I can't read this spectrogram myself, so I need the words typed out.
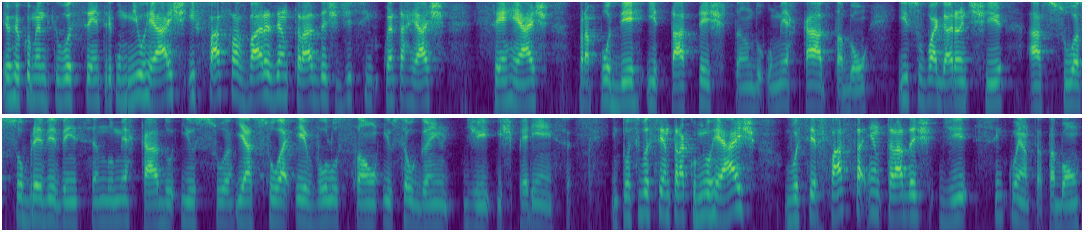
eu recomendo que você entre com mil reais e faça várias entradas de 50 reais, 100 reais para poder estar tá testando o mercado, tá bom? Isso vai garantir a sua sobrevivência no mercado e, o sua, e a sua evolução e o seu ganho de experiência. Então, se você entrar com mil reais, você faça entradas de 50, tá bom?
